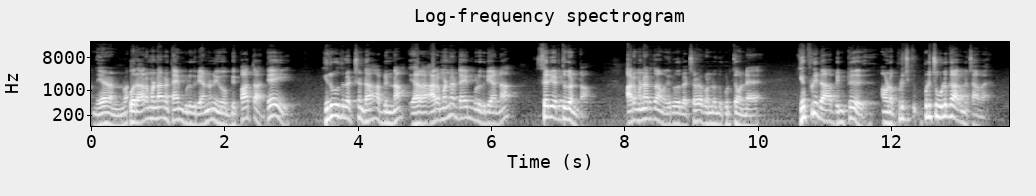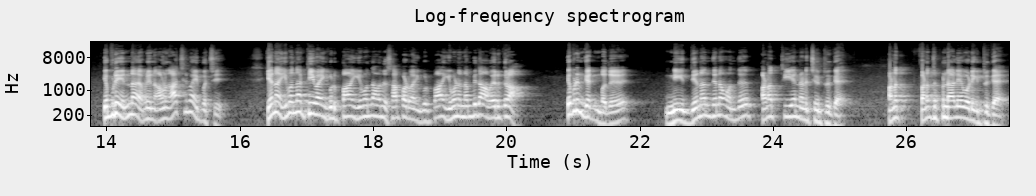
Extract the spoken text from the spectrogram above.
அந்த ஏழை நண்பன் ஒரு அரை மணி நேரம் டைம் கொடுக்குறியான்னு இவன் இப்படி பார்த்தா டேய் இருபது லட்சம்டா அப்படின்னா அரை- மணி நேரம் டைம் கொடுக்குறியான்னா சரி எடுத்துக்கன்ட்டான். அரை மணி நேரத்தில் அவன் இருபது லட்ச ரூபா கொண்டு வந்து கொடுத்தவொடனே எப்படிடா? அப்படின்ட்டு அவனை பிடிச்சி பிடிச்சி உழுக்க ஆரம்பிச்சான் அவன். எப்படி என்ன? அப்படின்னு அவனுக்கு ஆச்சரியமாக போச்சு. ஏன்னா இவன் தான் டீ வாங்கி கொடுப்பான் இவன் தான் வந்து சாப்பாடு வாங்கி கொடுப்பான் இவனை நம்பி தான் அவன் இருக்கிறான். எப்படின்னு கேட்கும்போது நீ தினம் தினம் வந்து பணத்தையே நினச்சிக்கிட்டு இருக்க. பண பணத்து பின்னாலே ஓடிக்கிட்டு இருக்க.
